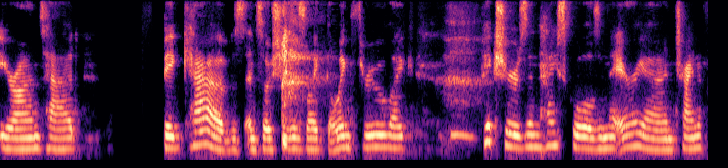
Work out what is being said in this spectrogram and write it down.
EAR-ON's had big calves and so she was like going through like pictures in high schools in the area and trying to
